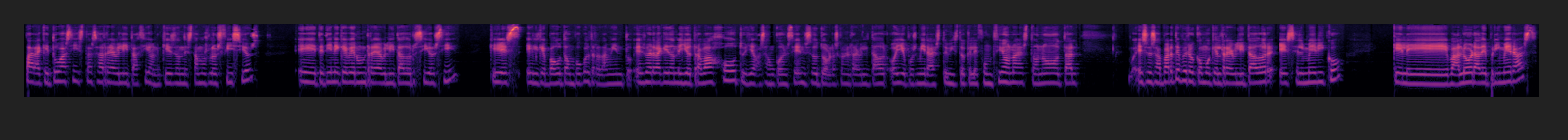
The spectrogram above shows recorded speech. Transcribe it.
para que tú asistas a rehabilitación, que es donde estamos los fisios, eh, te tiene que ver un rehabilitador sí o sí, que es el que pauta un poco el tratamiento. Es verdad que donde yo trabajo, tú llegas a un consenso, tú hablas con el rehabilitador, oye, pues mira, esto he visto que le funciona, esto no, tal eso es aparte, pero como que el rehabilitador es el médico que le valora de primeras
